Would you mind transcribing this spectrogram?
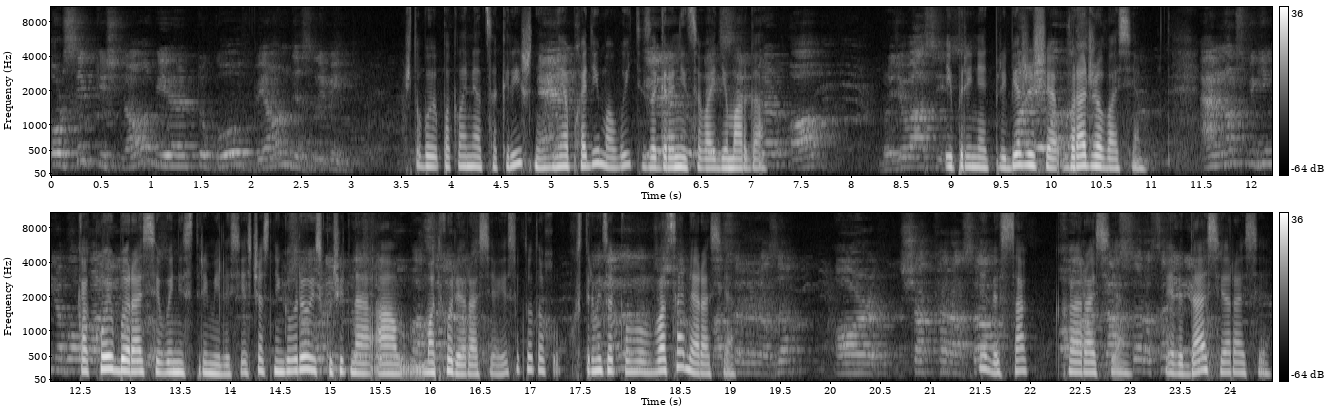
worship Krishna, we have to go beyond this limit. Чтобы поклоняться Кришне, необходимо выйти за границы Вайди Марга и принять прибежище в Раджавасе. Какой бы расе вы ни стремились, я сейчас не говорю исключительно о Мадхуре расе. Если кто-то стремится к Ватсале расе, или Сакха расе, или Дасья расе,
